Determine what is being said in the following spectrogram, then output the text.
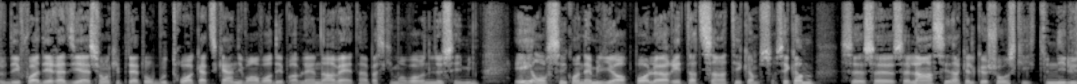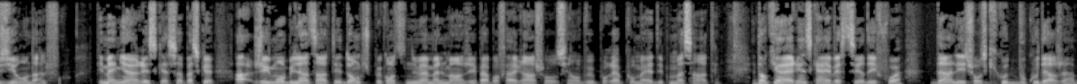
des fois à des radiations qui, peut-être, au bout de 3-4 scans, ils vont avoir des problèmes dans 20 ans parce qu'ils vont avoir une leucémie. Et on sait qu'on n'améliore pas leur état de santé comme ça. C'est comme se lancer dans quelque chose qui est une illusion, dans le fond. Puis même, il y a un risque à ça parce que, ah, j'ai eu mon bilan de santé, donc je peux continuer à mal manger et à pas faire grand-chose, si on veut, pour, pour m'aider pour ma santé. Et donc, il y a un risque à investir, des fois, dans les choses qui coûtent beaucoup d'argent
